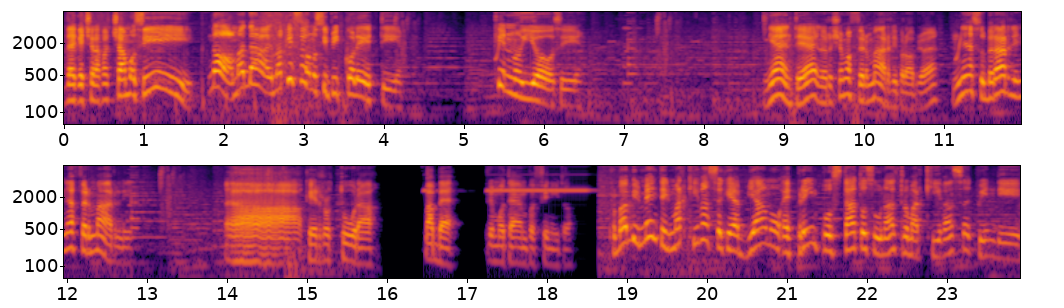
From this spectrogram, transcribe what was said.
Dai che ce la facciamo. Sì! No, ma dai, ma che sono sti piccoletti? Che noiosi. Niente, eh, non riusciamo a fermarli proprio, eh. Né a superarli né a fermarli. Ah, che rottura. Vabbè, primo tempo è finito. Probabilmente il Mark Evans che abbiamo è preimpostato su un altro Mark Evans, quindi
